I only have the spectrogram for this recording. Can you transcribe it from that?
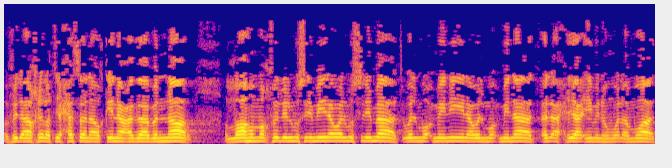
وفي الآخرة حسنة وقنا عذاب النار. اللهم اغفر للمسلمين والمسلمات والمؤمنين والمؤمنات الأحياء منهم والأموات.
